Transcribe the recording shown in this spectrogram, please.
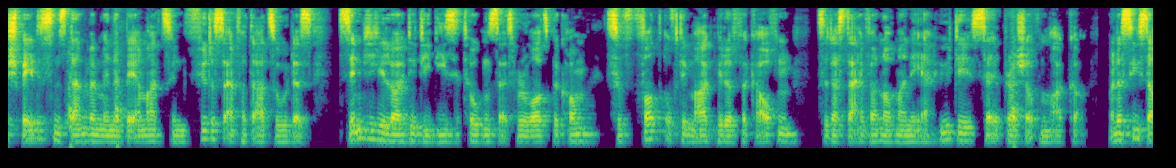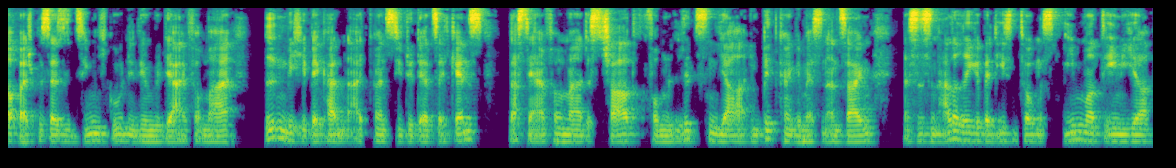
Spätestens dann, wenn wir in der Bärmarkt sind, führt das einfach dazu, dass sämtliche Leute, die diese Tokens als Rewards bekommen, sofort auf dem Markt wieder verkaufen, sodass da einfach nochmal eine erhöhte Sell Pressure auf den Markt kommt. Und das siehst du auch beispielsweise ziemlich gut, indem du dir einfach mal irgendwelche bekannten Altcoins, die du derzeit kennst, lass dir einfach mal das Chart vom letzten Jahr in Bitcoin gemessen anzeigen. Das ist in aller Regel bei diesen Tokens immer den hier,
